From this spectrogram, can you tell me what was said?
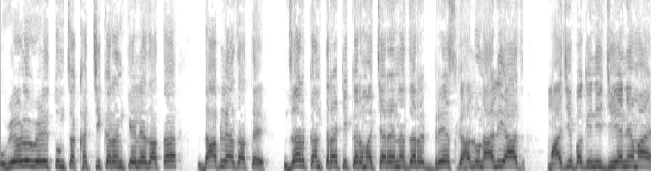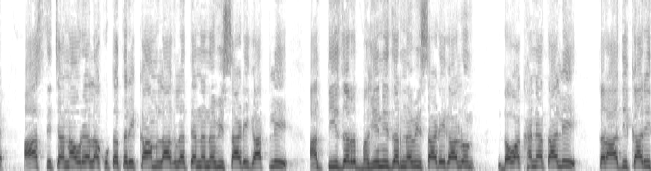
वेळोवेळी तुमचं खच्चीकरण केलं जातं दाबल्या जातं जर कंत्राटी कर्मचाऱ्यानं जर ड्रेस घालून आली आज माझी भगिनी जी एन एम आय आज तिच्या नवऱ्याला कुठंतरी काम लागलं त्यानं नवी साडी घातली आणि ती जर भगिनी जर नवी साडी घालून दवाखान्यात आली तर अधिकारी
